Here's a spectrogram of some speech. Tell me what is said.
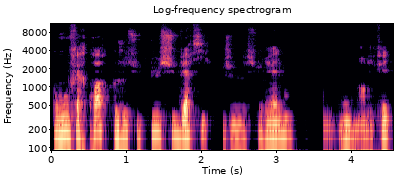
pour vous faire croire que je suis plus subversif que je ne le suis réellement. Bon, les faits,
